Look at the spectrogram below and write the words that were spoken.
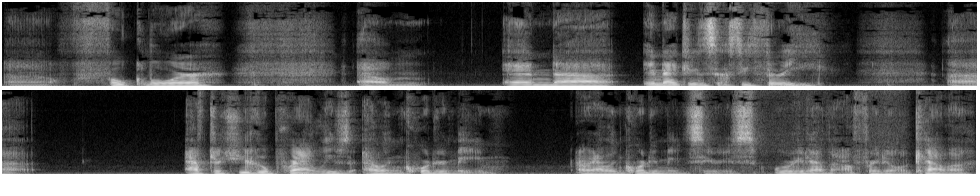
uh, folklore. Um, and uh, in 1963, uh, after Hugo Pratt leaves Allan Quatermain, our Allan Quatermain series, we're going to have Alfredo Alcala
